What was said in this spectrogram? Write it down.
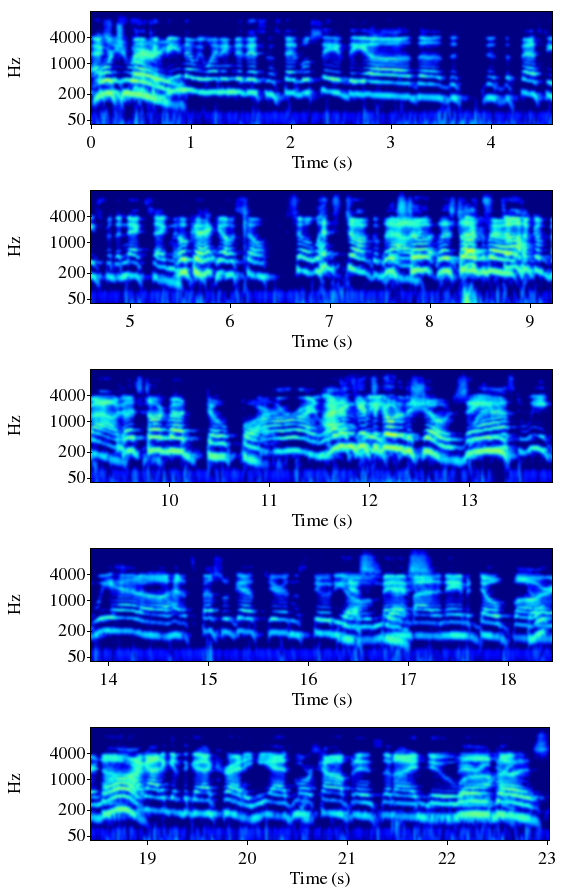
Actually, fuck it. Being that we went into this instead, we'll save the uh, the, the the the festies for the next segment. Okay. Yo, so so let's talk about Let's talk- let's talk about- talk about it. Let's talk about Dope Bar. All right. I didn't get to go to the show. Zane. Last week we had a had a special guest here in the studio, Yes, a man yes. by the name of Dope Bar, Dope and uh, Bar. I got to give the guy credit. He has more confidence than I do. very uh, does,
